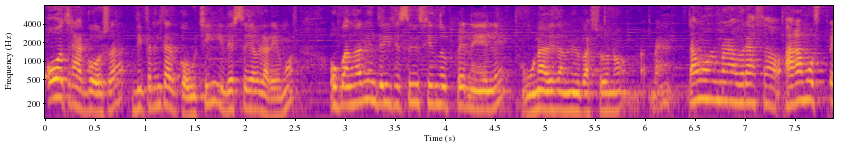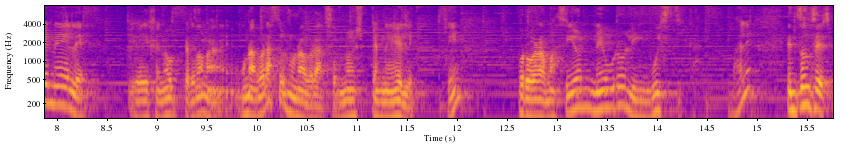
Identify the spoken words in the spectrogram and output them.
otra cosa diferente al coaching, y de esto ya hablaremos, o cuando alguien te dice estoy haciendo PNL, una vez a mí me pasó, ¿no? Damos un abrazo, hagamos PNL. Y yo dije, no, perdona, un abrazo es un abrazo, no es PNL, ¿sí? Programación neurolingüística, ¿vale? Entonces,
